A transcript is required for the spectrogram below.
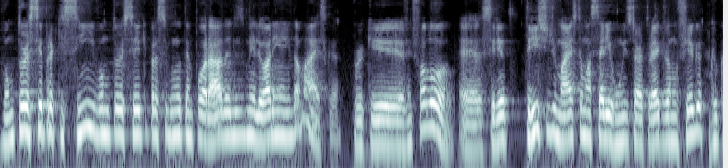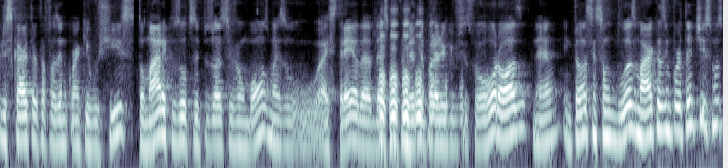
Vamos torcer torcer para que sim, vamos torcer que para a segunda temporada eles melhorem ainda mais, cara. Porque a gente falou, é, seria triste demais ter uma série ruim de Star Trek, já não chega o que o Chris Carter tá fazendo com o Arquivo X. Tomara que os outros episódios sejam bons, mas o, a estreia da 11 temporada de Arquivo X foi horrorosa, né? Então, assim, são duas marcas importantíssimas,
